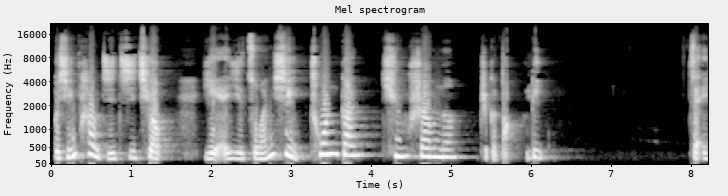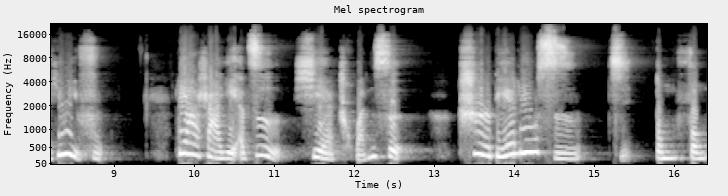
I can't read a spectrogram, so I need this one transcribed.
不兴投机取巧，愿意遵循传根求守呢这个道理。再有一幅，梁上燕子衔春色，池边柳丝寄东风。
